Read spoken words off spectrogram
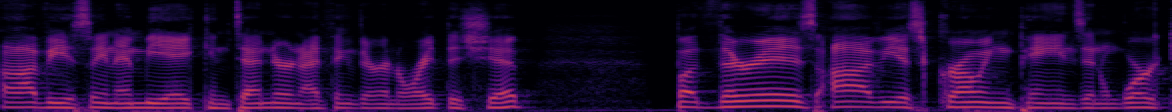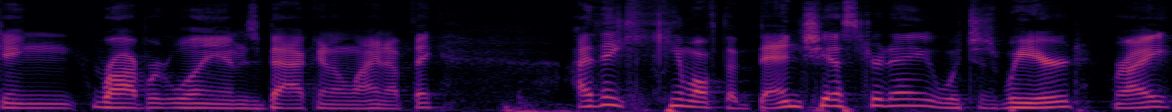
obviously an NBA contender, and I think they're going to right the ship. But there is obvious growing pains in working Robert Williams back in the lineup. They, I think he came off the bench yesterday, which is weird, right?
